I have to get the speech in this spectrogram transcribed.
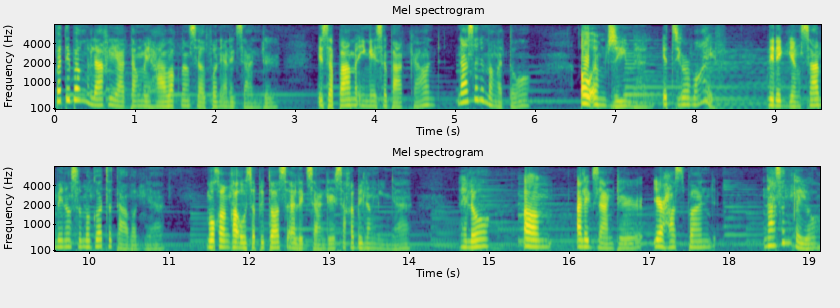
Pati bang lalaki yatang may hawak ng cellphone ni Alexander? Isa pa maingay sa background. Nasa na mga to? OMG man, it's your wife. Dinig niyang sabi ng sumagot sa tawag niya. Mukhang kausap ito si Alexander sa kabilang linya. Hello? Um, Alexander, your husband, nasan kayo?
